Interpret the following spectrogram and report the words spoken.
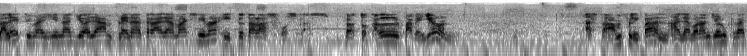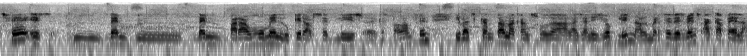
Vale? T'ho imagina't jo allà en plena tralla màxima i totes les fosques. Però tot el pavelló. Estàvem flipant. Llavors jo el que vaig fer és vam, mm, vam parar un moment el que era el setlist eh, que estàvem fent i vaig cantar una cançó de la Janis Joplin, el Mercedes-Benz, a capella,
